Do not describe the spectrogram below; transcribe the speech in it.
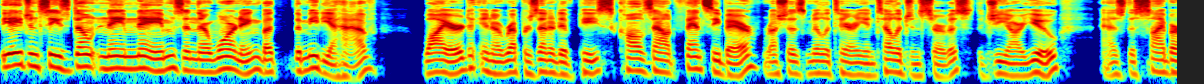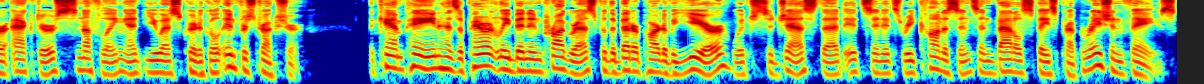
The agencies don't name names in their warning, but the media have. Wired, in a representative piece, calls out Fancy Bear, Russia's military intelligence service, the GRU, as the cyber actor snuffling at U.S. critical infrastructure. The campaign has apparently been in progress for the better part of a year, which suggests that it's in its reconnaissance and battle space preparation phase.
